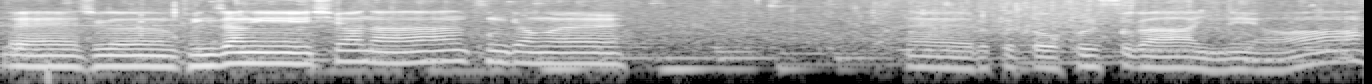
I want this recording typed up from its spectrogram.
네, 지금 굉장히 시원한 풍경을 네, 이렇게 또 볼 수가 있네요.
